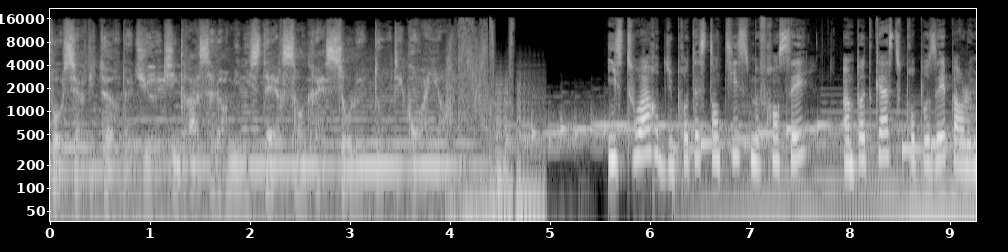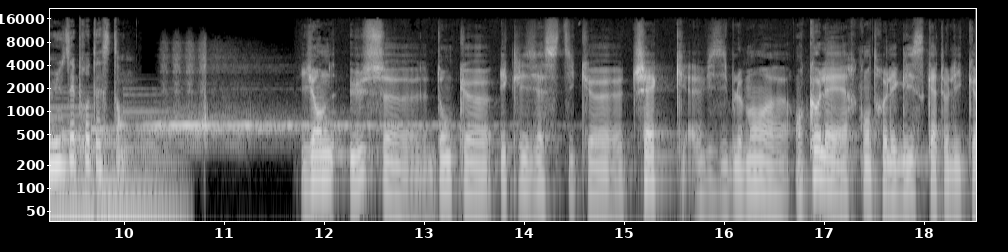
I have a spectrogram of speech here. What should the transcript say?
Faux serviteurs de Dieu qui, grâce à leur ministère, s'engraissent sur le dos des croyants. Histoire du protestantisme français, un podcast proposé par le Musée protestant. Jan Hus, euh, donc euh, ecclésiastique euh, tchèque, visiblement en colère contre l'Église catholique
